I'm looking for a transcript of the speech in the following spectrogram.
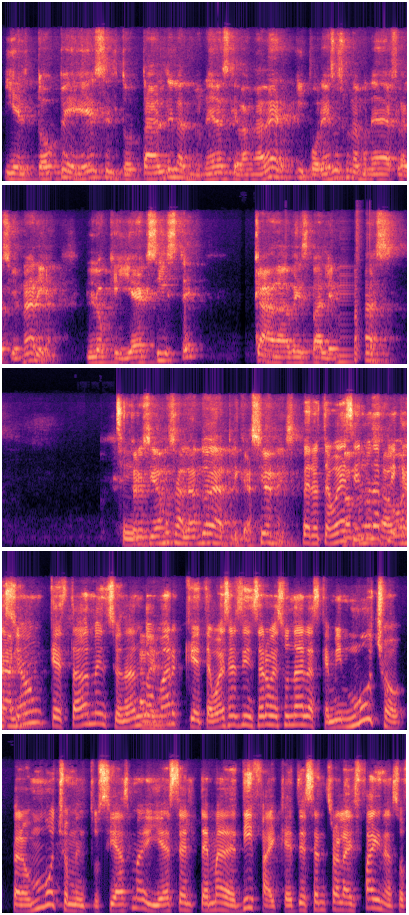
y el tope es el total de las monedas que van a haber y por eso es una moneda deflacionaria. Lo que ya existe cada vez vale más. Pero sigamos hablando de aplicaciones. Pero te voy a decir una aplicación que estabas mencionando, Mark, que te voy a ser sincero, es una de las que a mí mucho, pero mucho me entusiasma y es el tema de DeFi, que es Decentralized Finance o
